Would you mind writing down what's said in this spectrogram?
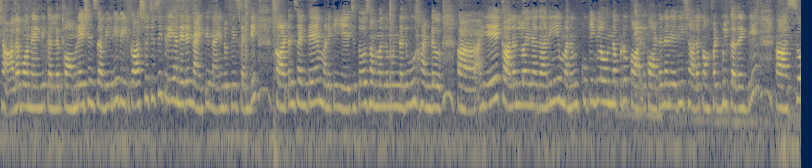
చాలా బాగున్నాయండి కలర్ కాంబినేషన్స్ అవిని. వీటి కాస్ట్ వచ్చేసి three hundred and ninety nine rupees అండి. కాటన్స్ అంటే మనకి ఏజ్తో సంబంధం ఉండదు. అండ్ ఏ కాలంలో అయినా కానీ మనం కుకింగ్లో ఉన్నప్పుడు కాటన్ అనేది చాలా కంఫర్టబుల్ కదండి. So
